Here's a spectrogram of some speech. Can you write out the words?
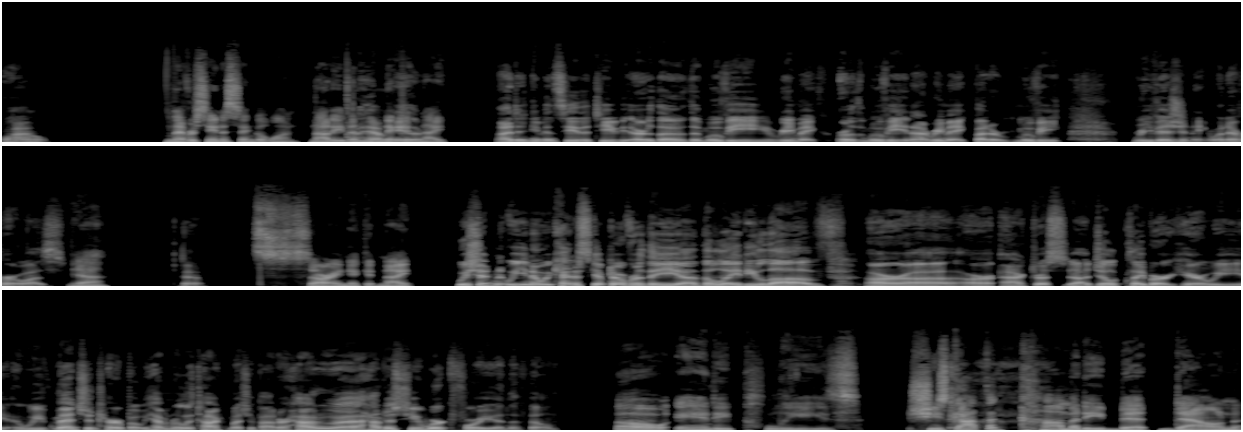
Wow. Never seen a single one. Not even Nick either. at Night. I didn't even see the TV or the the movie remake or the movie not remake but a movie revisioning whatever it was. Yeah. Yeah. Sorry, Nick at Nite. We shouldn't. We, you know, we kind of skipped over the uh, the lady love, our uh, our actress uh, Jill Clayburgh here. We we've mentioned her, but we haven't really talked much about her. How uh, how does she work for you in the film? Oh, Andy, please. She's got the comedy bit down.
